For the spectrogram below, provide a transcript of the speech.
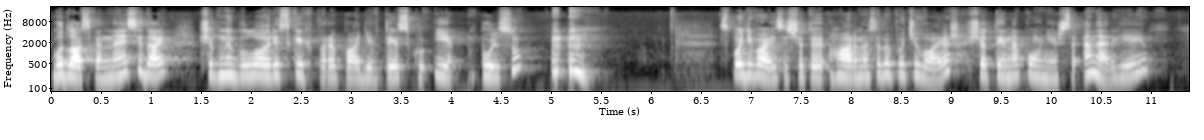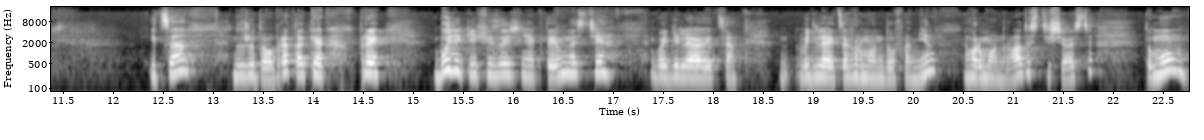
Будь ласка, не сідай, щоб не було різких перепадів тиску і пульсу. Сподіваюся, що ти гарно себе почуваєш, що ти наповнюєшся енергією. І це дуже добре, так як при будь-якій фізичній активності виділяється, виділяється гормон дофамін, гормон радості, щастя. Тому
